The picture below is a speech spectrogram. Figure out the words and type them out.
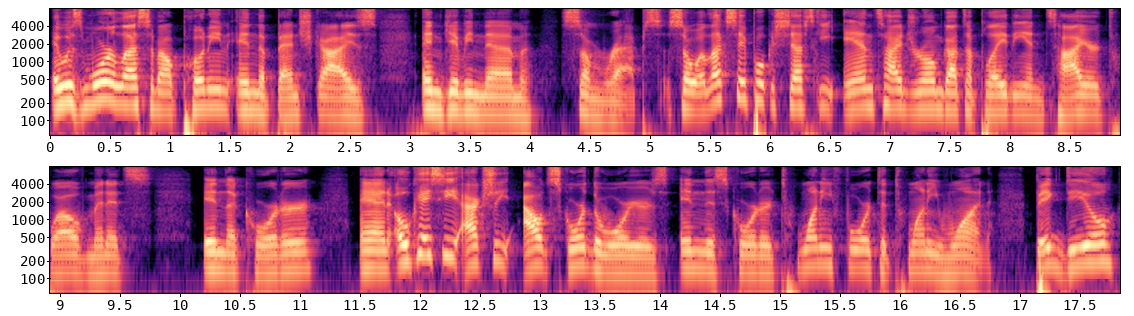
It was more or less about putting in the bench guys and giving them some reps. So Aleksej Pokusevski and Ty Jerome got to play the entire 12 minutes in the quarter. And OKC actually outscored the Warriors in this quarter 24 to 21. Big deal.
